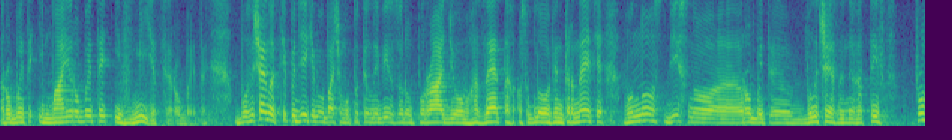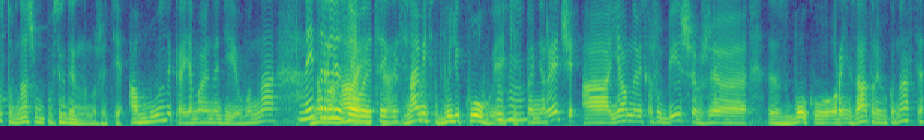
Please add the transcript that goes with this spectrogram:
робити і має робити, і вміє це робити. Бо, звичайно, ці події, які ми бачимо по телевізору, по радіо, в газетах, особливо в інтернеті, воно дійсно е, робить е, величезний негатив. Просто в нашому повсякденному житті. А музика, я маю надію, вона Нейтралізовує цей весь навіть виліковує якісь певні речі. А я вам навіть скажу більше, вже е, з боку організатора і виконавця,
